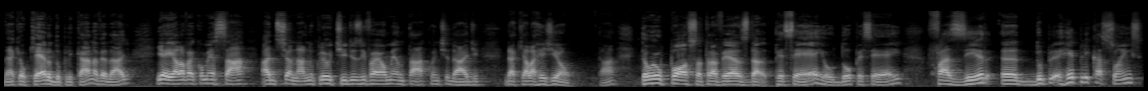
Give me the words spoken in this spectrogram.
né, que eu quero duplicar, na verdade, e aí ela vai começar a adicionar nucleotídeos e vai aumentar a quantidade daquela região. Tá? Então eu posso, através da PCR ou do PCR, fazer uh, replicações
